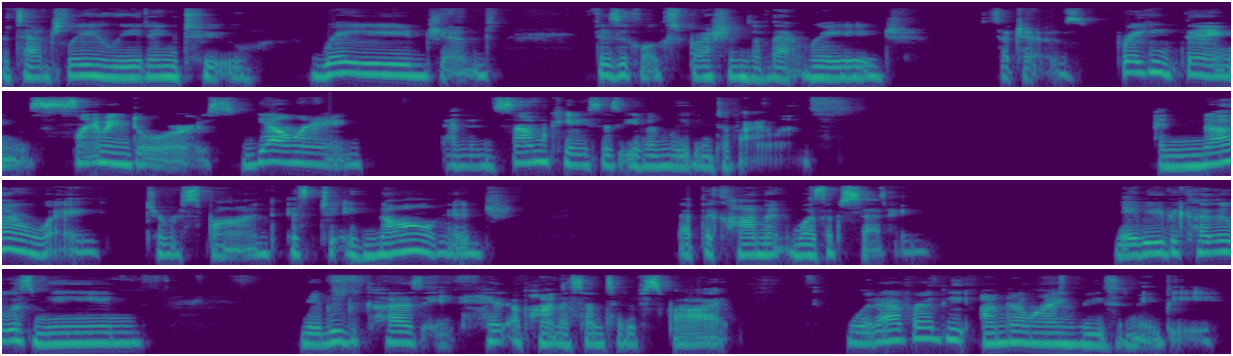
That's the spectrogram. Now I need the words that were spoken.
potentially leading to rage and physical expressions of that rage, such as breaking things, slamming doors, yelling, and in some cases, even leading to violence. Another way to respond is to acknowledge that the comment was upsetting. Maybe because it was mean, maybe because it hit upon a sensitive spot, whatever the underlying reason may be,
